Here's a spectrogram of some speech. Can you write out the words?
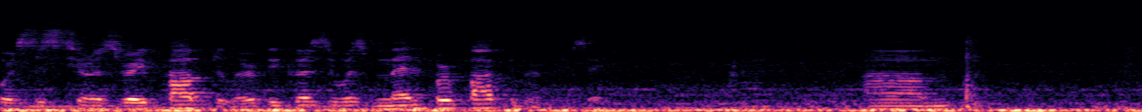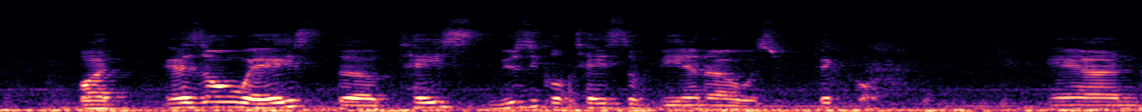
Course, this tune was very popular because it was meant for popular music. Um, but as always, the taste, musical taste of Vienna was fickle. And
